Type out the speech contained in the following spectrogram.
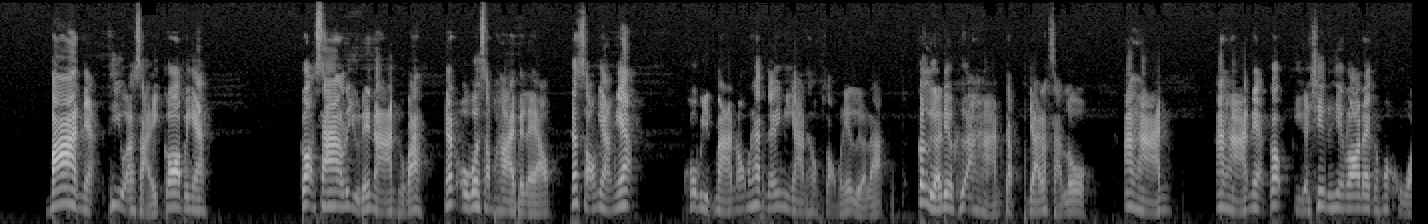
ำบ้านเนี่ยที่อยู่อาศัยก็เป็นไงก็สร้างแล้วอยู่ได้นานถูกป่ะงั้นโอเวอร์สปายไปแล้วงั้นสองอย่างเนี้ยโควิดมาน้องแทบจะไม่มีงานทำสองคนนี้เหลือล้วก็เหลือเดียวคืออาหารกับยารักษาโรคอาหารอาหารเนี่ยก็อีกอาชีพที่ยังรอดได้ก็พ่อครัว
